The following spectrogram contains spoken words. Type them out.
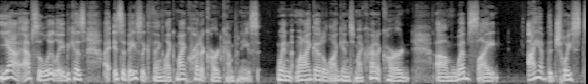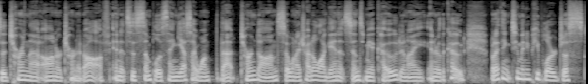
Yeah, absolutely. Because it's a basic thing. Like my credit card companies, when when I go to log into my credit card um, website, I have the choice to turn that on or turn it off. And it's as simple as saying, yes, I want that turned on. So when I try to log in, it sends me a code and I enter the code. But I think too many people are just,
